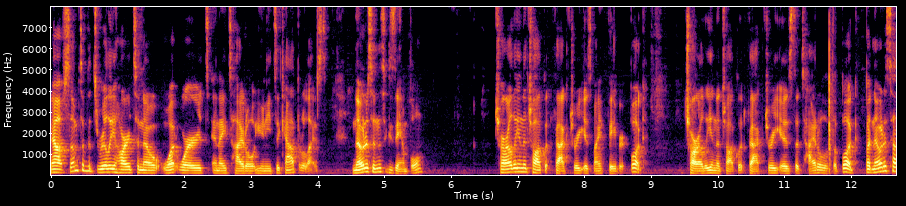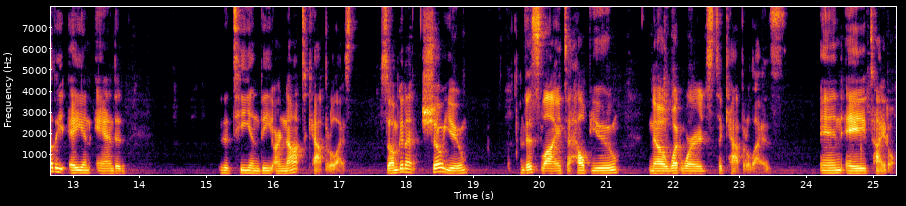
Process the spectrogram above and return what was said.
Now, sometimes it's really hard to know what words in a title you need to capitalize. Notice in this example, Charlie and the Chocolate Factory is my favorite book. Charlie and the Chocolate Factory is the title of the book. But notice how the A and and and the T and the are not capitalized. So I'm going to show you this slide to help you know what words to capitalize in a title.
